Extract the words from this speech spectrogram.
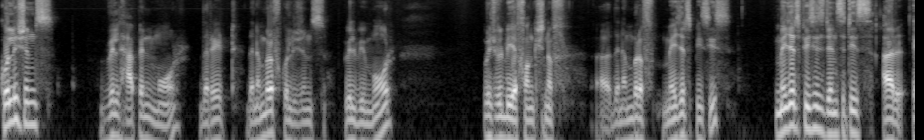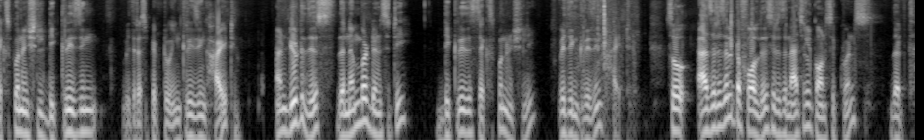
collisions will happen more, the rate, the number of collisions will be more, which will be a function of uh, the number of major species. Major species densities are exponentially decreasing with respect to increasing height and due to this the number density decreases exponentially with increasing height. So, as a result of all this it is a natural consequence that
